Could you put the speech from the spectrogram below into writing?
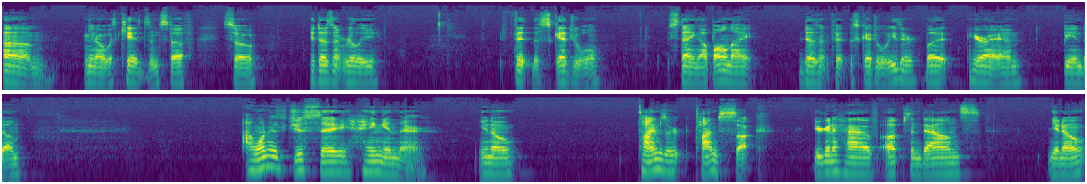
Um, you know, with kids and stuff. So it doesn't really fit the schedule. Staying up all night doesn't fit the schedule either, but here I am being dumb. I want to just say hang in there. You know, times are times suck. You're going to have ups and downs. You know,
